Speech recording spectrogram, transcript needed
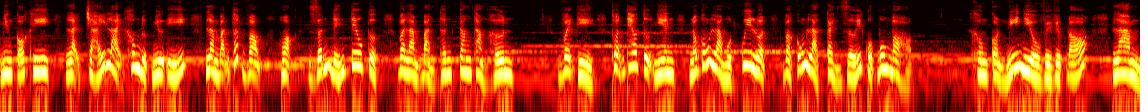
nhưng có khi lại trái lại không được như ý, làm bạn thất vọng hoặc dẫn đến tiêu cực và làm bản thân căng thẳng hơn. Vậy thì thuận theo tự nhiên nó cũng là một quy luật và cũng là cảnh giới của buông bỏ. Không còn nghĩ nhiều về việc đó, làm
